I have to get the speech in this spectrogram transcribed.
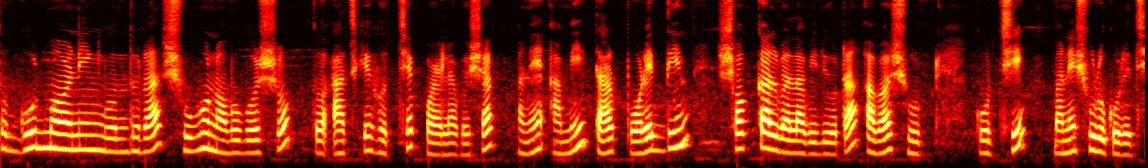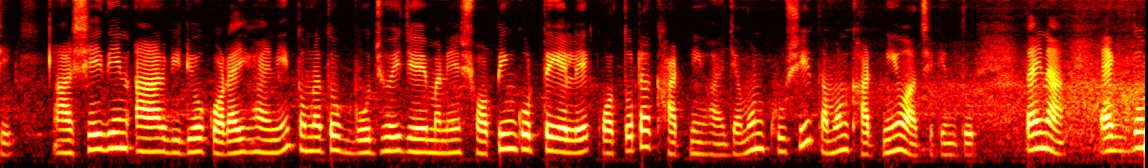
তো গুড মর্নিং বন্ধুরা, শুভ নববর্ষ। তো আজকে হচ্ছে পয়লা বৈশাখ মানে আমি তার পরের দিন সকালবেলা ভিডিওটা আবার শ্যুট করছি। মানে শুরু করেছি। আর সেই দিন আর ভিডিও করাই হয়নি। তোমরা তো বোঝোই যে মানে শপিং করতে গেলে কতটা খাটনি হয়। যেমন খুশি, তেমন খাটনিও আছে কিন্তু। তাই না? একদম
